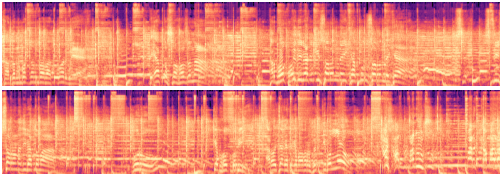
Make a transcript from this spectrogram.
সাধন ভজন বাবা করবে। এত সহজ না। আর ভক্তি দিবে কি চরণ দেখা, কোন চরণ দেখা? শ্রী চরণে দিবে তোমার। গুরু কে ভক্তি? আর ওই জায়গা থেকে বাবার হোসেন কি বলল? আসাম মানুষ মার। কামারা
